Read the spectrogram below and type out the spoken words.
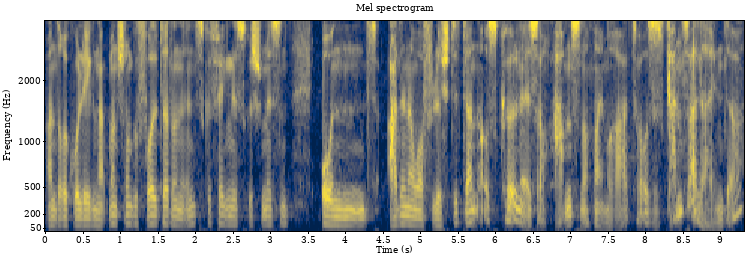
Andere Kollegen hat man schon gefoltert und ins Gefängnis geschmissen. Und Adenauer flüchtet dann aus Köln. Er ist auch abends noch mal im Rathaus, ist ganz allein da.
